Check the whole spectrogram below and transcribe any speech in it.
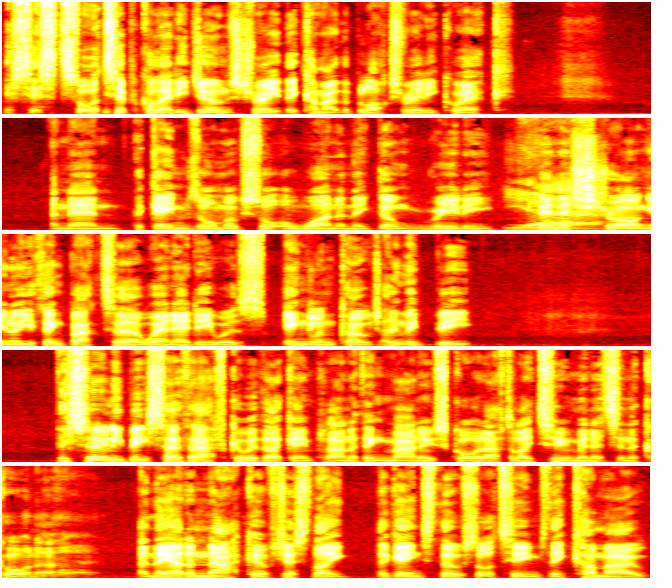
it's just sort of typical Eddie Jones trait. They come out the blocks really quick, and then the game's almost sort of won, and they don't really Yeah. finish strong. You know, you think back to when Eddie was England coach. I think they beat. They certainly beat South Africa with that game plan. I think Manu scored after like two minutes in the corner. And they had a knack of just like against those sort of teams, they come out,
